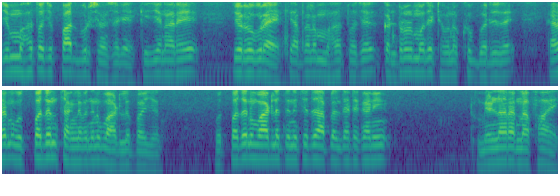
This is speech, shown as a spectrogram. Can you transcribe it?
जे महत्त्वाचे पाच बुरशीनाशक आहे की येणारे जे रोग आहे ते आपल्याला महत्त्वाचे कंट्रोलमध्ये ठेवणं खूप गरजेचं आहे. कारण उत्पादन चांगल्या पद्धतीने वाढलं पाहिजे. उत्पादन वाढलं तर निश्चितच आपल्याला त्या ठिकाणी मिळणारा नफा आहे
